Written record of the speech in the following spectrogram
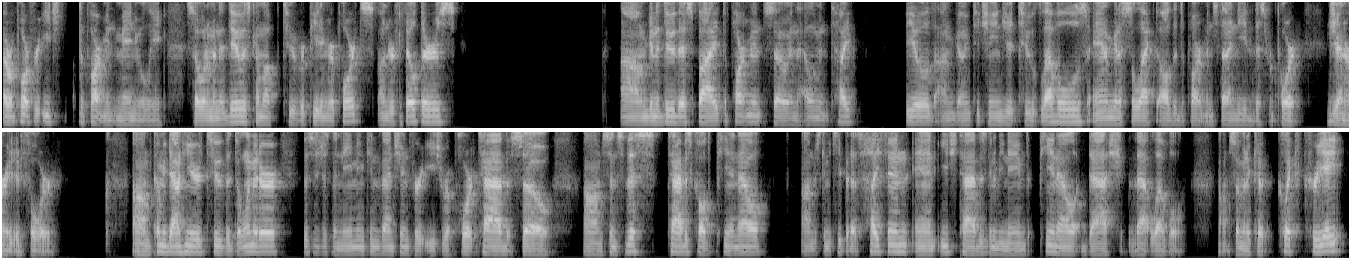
a report for each department manually. So what I'm going to do is come up to repeating reports under filters. Um, I'm going to do this by department. So in the element type field, I'm going to change it to levels, and I'm going to select all the departments that I need this report generated for. Um, coming down here to the delimiter, this is just a naming convention for each report tab. So um, since this tab is called P&L, I'm just going to keep it as hyphen, and each tab is going to be named P&L dash that level. Um, so I'm going to click create.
